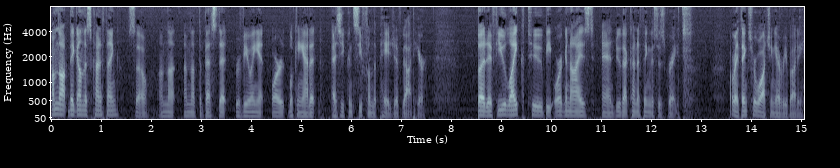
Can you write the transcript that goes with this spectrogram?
I'm not big on this kind of thing, so I'm not I'm not the best at reviewing it or looking at it, as you can see from the page I've got here. But if you like to be organized and do that kind of thing, this is great. Alright, thanks for watching everybody.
